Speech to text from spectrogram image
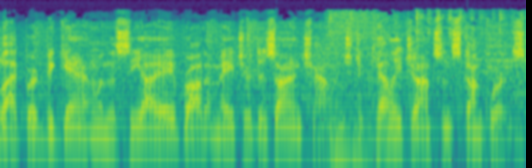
Blackbird began when the CIA brought a major design challenge to Kelly Johnson Skunk Works.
